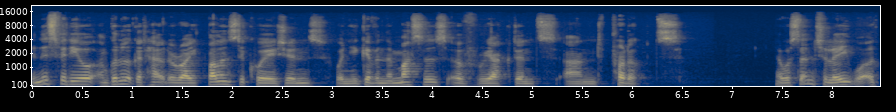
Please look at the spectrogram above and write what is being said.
In this video I'm going to look at how to write balanced equations when you're given the masses of reactants and products. Now essentially what a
